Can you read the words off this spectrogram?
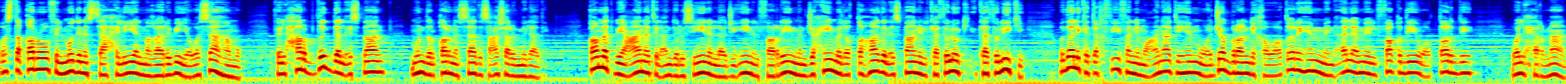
واستقروا في المدن الساحلية المغاربية وساهموا في الحرب ضد الإسبان منذ القرن السادس عشر الميلادي. قامت بإعانة الأندلسيين اللاجئين الفارين من جحيم الاضطهاد الإسباني الكاثوليكي وذلك تخفيفا لمعاناتهم وجبرا لخواطرهم من ألم الفقد والطرد والحرمان.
